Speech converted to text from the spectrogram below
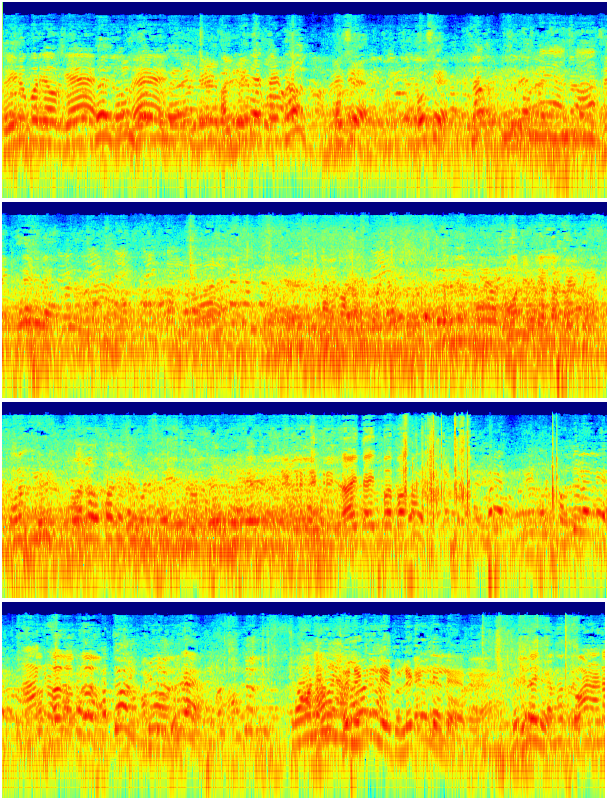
ಸೈಡ್ ಬರ್ರಿ ಅವ್ರಿಗೆ. ಏ, ಅಲ್ಲಿ ಬಿಟ್ಟೆ ಸೈಡ್. ಆಯ್ತು ಆಯ್ತು ಬಾ ಬಾ. ಇಲ್ಲ, ಇಲ್ಲ. ಬಾ ಅಣ್ಣ.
